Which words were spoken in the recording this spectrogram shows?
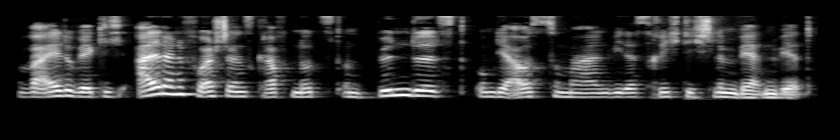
weil du wirklich all deine Vorstellungskraft nutzt und bündelst, um dir auszumalen, wie das richtig schlimm werden wird.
